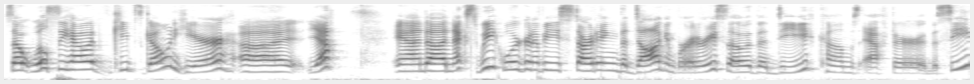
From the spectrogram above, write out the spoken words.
So we'll see how it keeps going here. Uh, yeah. And uh, next week, we're going to be starting the dog embroidery. So the D comes after the C.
